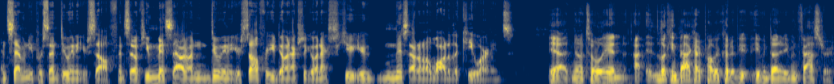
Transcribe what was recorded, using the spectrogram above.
and 70% doing it yourself. And so if you miss out on doing it yourself or you don't actually go and execute, you miss out on a lot of the key learnings. Yeah, no, totally. And I, looking back, I probably could have even done it even faster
